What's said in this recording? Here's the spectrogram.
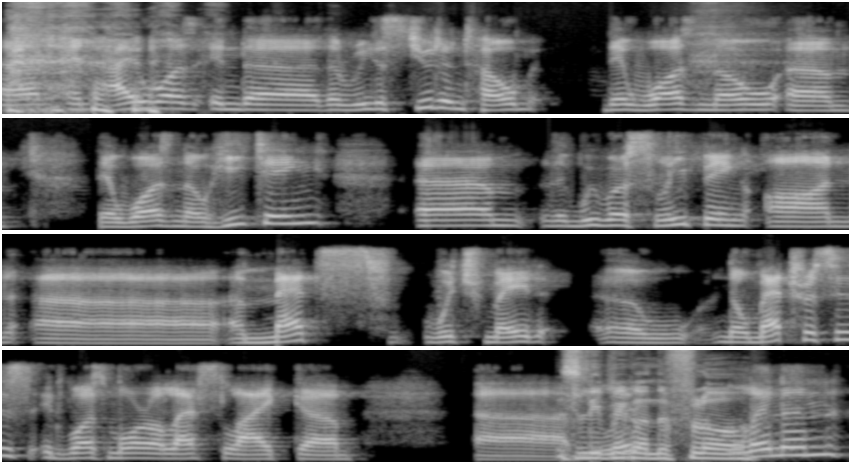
Um, and I was in the the real student home. There was no um, there was no heating. Um, we were sleeping on uh, a mats which made uh, no mattresses. It was more or less like um, uh, sleeping on the floor. Linen.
